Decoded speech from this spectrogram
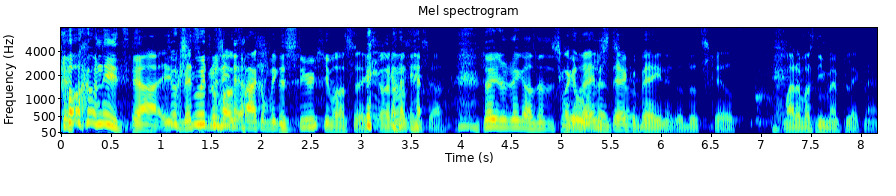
Toch of niet? ja, Toch mensen vroegen ook vaak of ik een stuurtje was. Maar dat was niet zo. Dat ding aan, dat is Maar ik had hele sterke zo. benen, dat, dat scheelt. Maar dat was niet mijn plek, nee.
